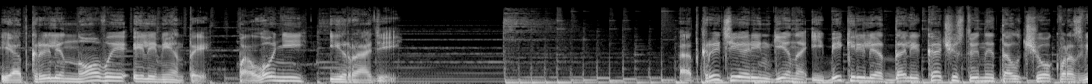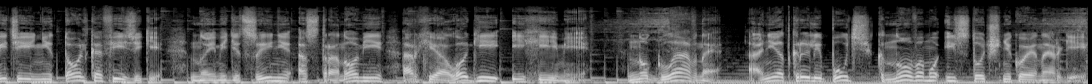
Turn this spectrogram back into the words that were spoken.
и открыли новые элементы – полоний и радий. Открытия рентгена и Беккереля дали качественный толчок в развитии не только физики, но и медицине, астрономии, археологии и химии. Но главное, они открыли путь к новому источнику энергии.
